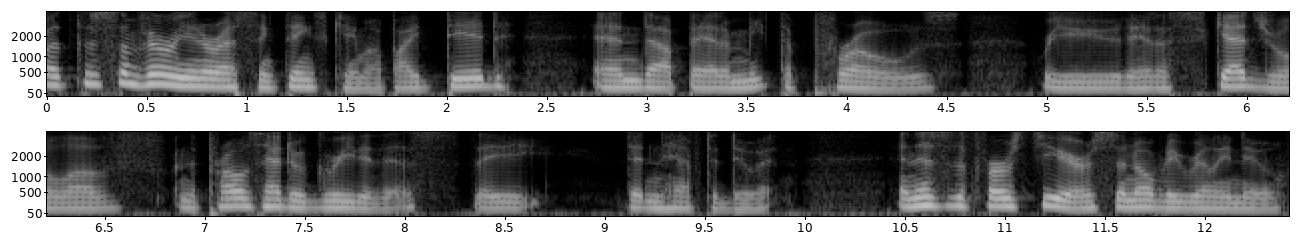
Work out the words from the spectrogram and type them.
But there's some very interesting things came up. I did end up they had to meet the pros where you they had a schedule of and the pros had to agree to this. They didn't have to do it. And this is the first year, so nobody really knew.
